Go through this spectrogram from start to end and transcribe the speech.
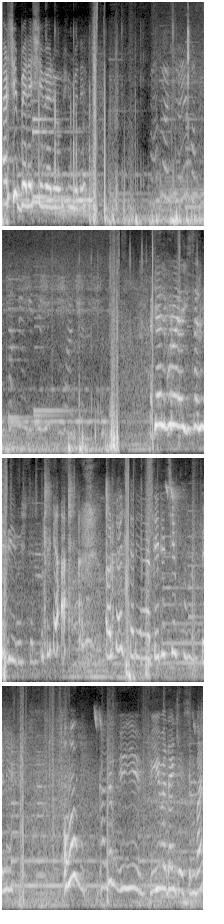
Her şey beleşe veriyormuşum böyle. Gel buraya sen ne büyümüştün. arkadaşlar ya delirtecek bu beni. Ama kanka büyü, büyümeden kestim bak.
